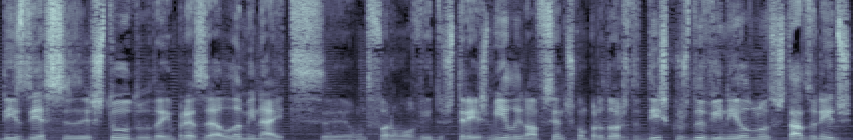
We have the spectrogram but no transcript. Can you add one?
Diz esse estudo da empresa Laminate, onde foram ouvidos 3.900 compradores de discos de vinil nos Estados Unidos,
